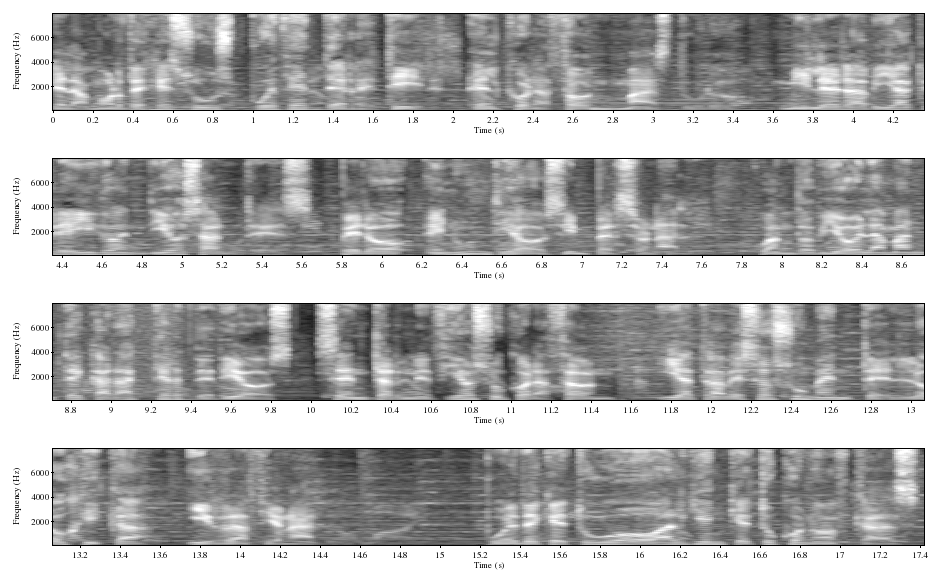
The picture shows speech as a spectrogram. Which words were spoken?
El amor de Jesús puede derretir el corazón más duro. Miller había creído en Dios antes, pero en un Dios impersonal. Cuando vio el amante carácter de Dios, se enterneció su corazón y atravesó su mente lógica y racional. Puede que tú o alguien que tú conozcas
